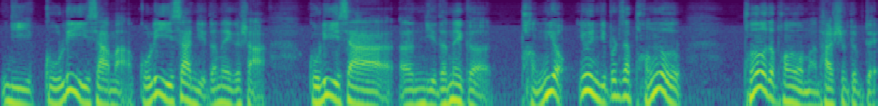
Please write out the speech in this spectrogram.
你鼓励一下嘛，鼓励一下你的那个啥，鼓励一下呃你的那个朋友，因为你不是在朋友朋友的朋友嘛，他是对不对？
